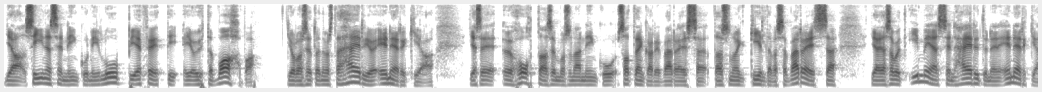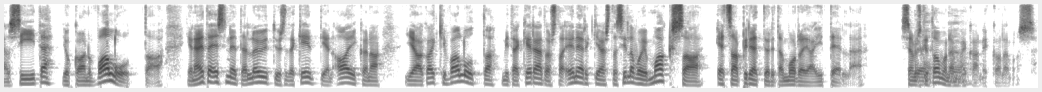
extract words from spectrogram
ja siinä se niin, kuin, niin luuppi-efekti ei ole yhtä vahva, jolloin se on tämmöistä häiriöenergiaa, ja se hohtaa semmoisena niin kuin sateenkaariväreissä tai sanoin kiiltävässä väreissä, ja, ja sä voit imeä sen häirityneen energian siitä, joka on valuuttaa. Ja näitä esineitä löytyy sitä kenttien aikana, ja kaikki valuutta, mitä kerää tuosta energiasta, sillä voi maksaa, että saa pidettyä niitä modeja itsellään. Se on myöskin tuommoinen mekaniikka olemassa.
